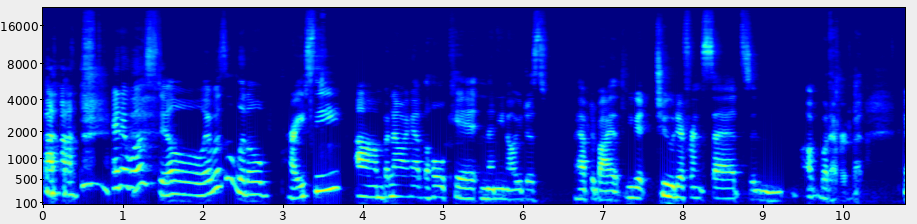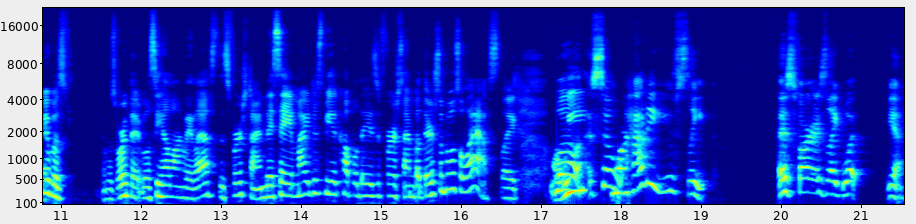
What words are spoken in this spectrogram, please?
and it was still it was a little pricey um but now i have the whole kit and then you know you just have to buy you get two different sets and uh, whatever but it was it was worth it we'll see how long they last this first time they say it might just be a couple days the first time but they're supposed to last like Well, week so more. how do you sleep? As far as like what? Yeah,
